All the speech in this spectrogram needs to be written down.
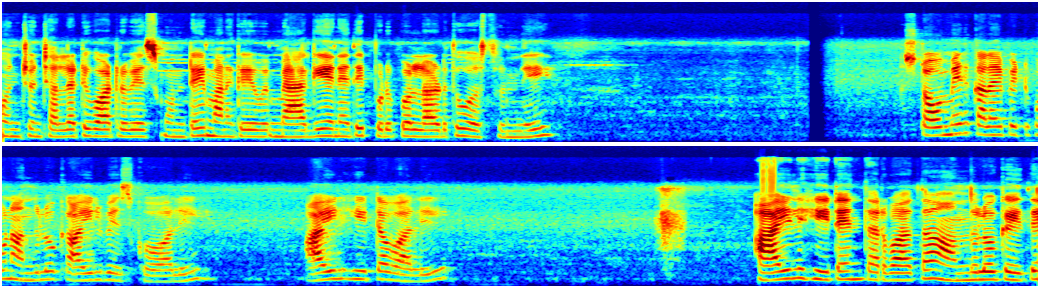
కొంచెం చల్లటి వాటర్ వేసుకుంటే మనకి మ్యాగీ అనేది పొడిపొల్లాడుతూ వస్తుంది. స్టవ్ మీద కళాయి పెట్టుకొని అందులోకి ఆయిల్ వేసుకోవాలి. ఆయిల్ హీట్ అవ్వాలి. ఆయిల్ హీట్ అయిన తర్వాత అందులోకి అయితే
